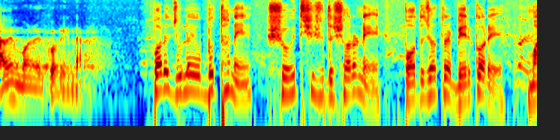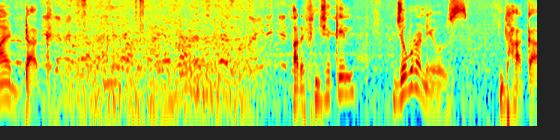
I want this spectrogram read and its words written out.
আমি মনে করি না। পরে জুলাই অভ্যুত্থানে শহীদ শিশুদের স্মরণে পদযাত্রা বের করে মায়ের ডাক। আরেফিন শাকিল, যমুনা নিউজ, ঢাকা।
